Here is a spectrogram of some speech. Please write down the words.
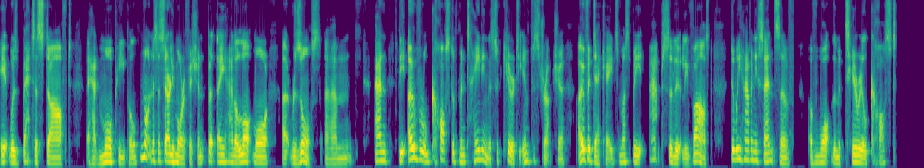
it was better staffed. They had more people, not necessarily more efficient, but they had a lot more uh, resource. Um, and the overall cost of maintaining the security infrastructure over decades must be absolutely vast. Do we have any sense of, of what the material cost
